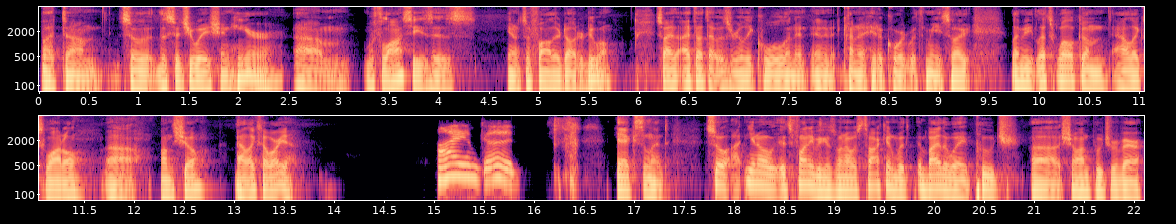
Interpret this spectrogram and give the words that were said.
but um so the situation here um with flossie's is you know it's a father daughter duo so I, I, thought that was really cool, and it, and it kind of hit a chord with me. So I let me let's welcome Alex Waddle uh, on the show. Alex, how are you? Hi, I'm good. Excellent. So uh, you know, it's funny because when I was talking with, and by the way, Pooch, uh, Sean Pooch Rivera,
